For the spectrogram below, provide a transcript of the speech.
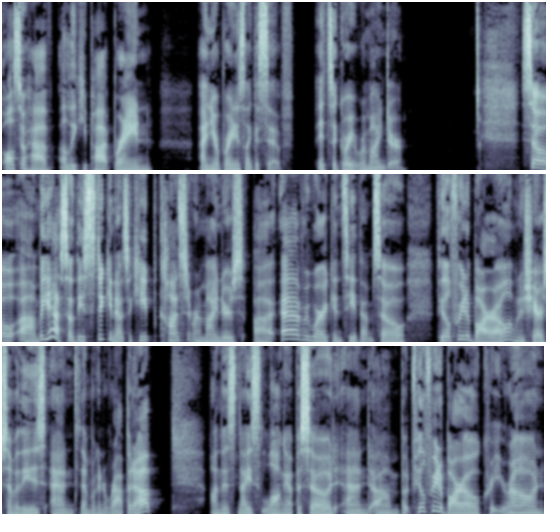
also have a leaky pot brain and your brain is like a sieve, it's a great reminder. So, um, but yeah, so these sticky notes, I keep constant reminders uh, everywhere I can see them. So feel free to borrow. I'm going to share some of these and then we're going to wrap it up on this nice long episode. And, um, but feel free to borrow, create your own,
